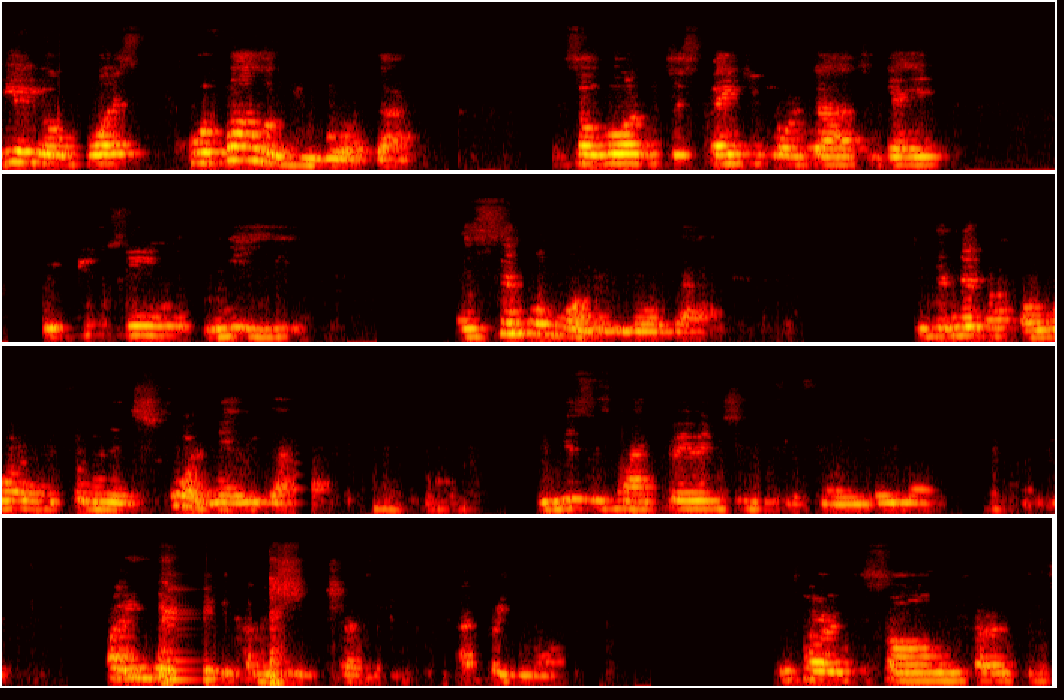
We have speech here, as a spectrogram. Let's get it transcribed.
hear your voice, will follow you, Lord God. So, Lord, we just thank you, Lord God, today for using me, a simple woman, Lord God, to deliver a word from an extraordinary God. And this is my prayer in Jesus' name. Amen. Are you ready to come into the church? I pray you are. We've heard the song, we've heard this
